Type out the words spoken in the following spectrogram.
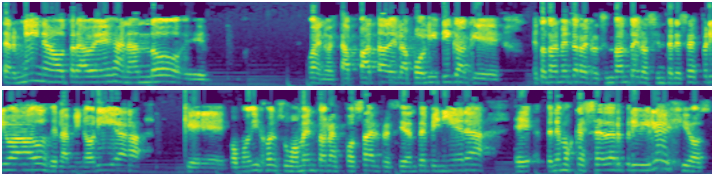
termina otra vez ganando. Eh, bueno, esta pata de la política que es totalmente representante de los intereses privados, de la minoría que, como dijo en su momento la esposa del presidente Piñera, eh, tenemos que ceder privilegios.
